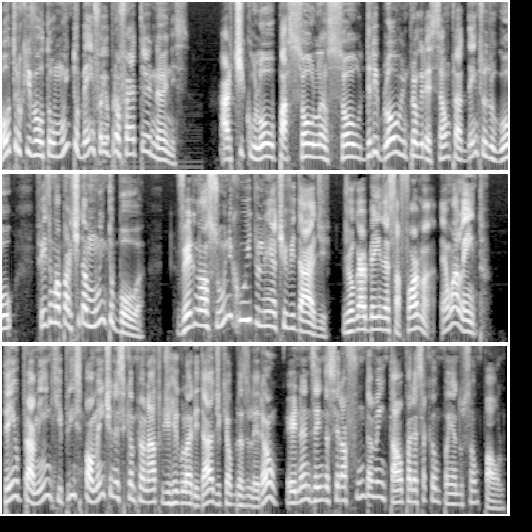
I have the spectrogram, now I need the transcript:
Outro que voltou muito bem foi o Profeta Hernanes. Articulou, passou, lançou, driblou em progressão para dentro do gol fez uma partida muito boa. Ver nosso único ídolo em atividade jogar bem dessa forma é um alento. Tenho para mim que, principalmente nesse campeonato de regularidade que é o Brasileirão, Hernandes ainda será fundamental para essa campanha do São Paulo.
